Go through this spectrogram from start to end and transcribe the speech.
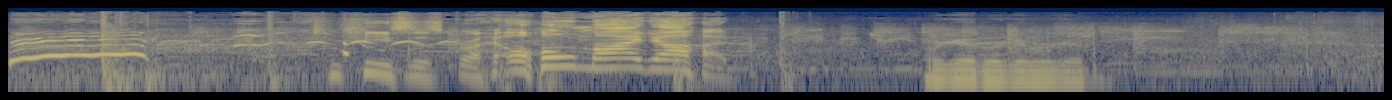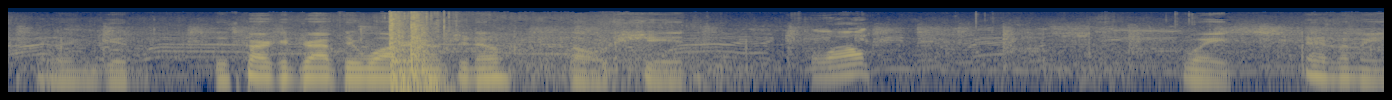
Jesus Christ. Oh my God. We're good, we're good, we're good. Everything's good. This car can drive through water, don't you know? Oh shit. Well, Wait. eh, let me.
